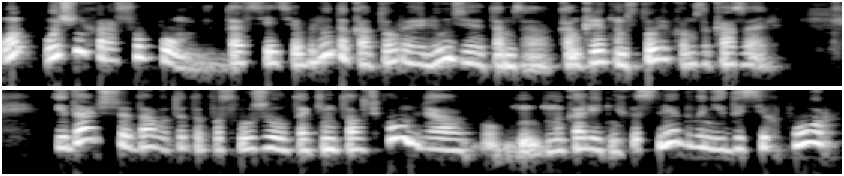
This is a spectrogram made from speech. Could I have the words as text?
он очень хорошо помнит, да, все те блюда, которые люди там за конкретным столиком заказали. И дальше, да, вот это послужило таким толчком для многолетних исследований. До сих пор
